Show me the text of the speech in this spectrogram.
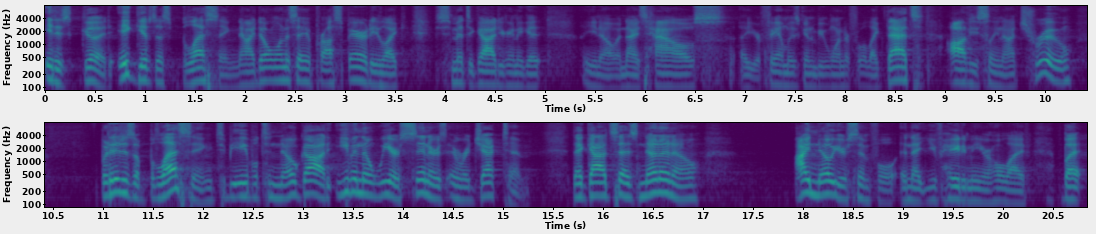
it is good. It gives us blessing. Now, I don't want to say prosperity like if you submit to God, you're going to get you know, a nice house, uh, your family's going to be wonderful. Like, that's obviously not true. But it is a blessing to be able to know God, even though we are sinners and reject Him. That God says, no, no, no, I know you're sinful and that you've hated me your whole life, but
